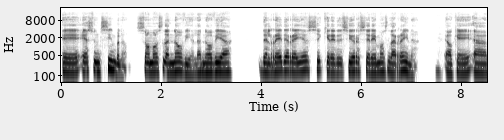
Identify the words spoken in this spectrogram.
Eh, es un símbolo. Somos la novia, la novia del rey de reyes quiere decir seremos la reina, ok, ah,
